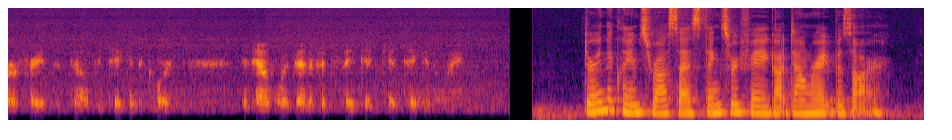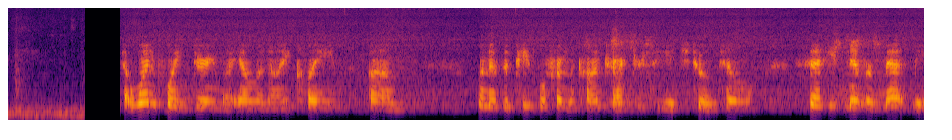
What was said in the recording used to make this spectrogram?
are afraid that they'll be taken to court and have what benefits they did get taken away. During the claims process, things for Faye got downright bizarre. At one point during my L&I claim, um, one of the people from the contractor, CH2M Hill, said he'd never met me.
